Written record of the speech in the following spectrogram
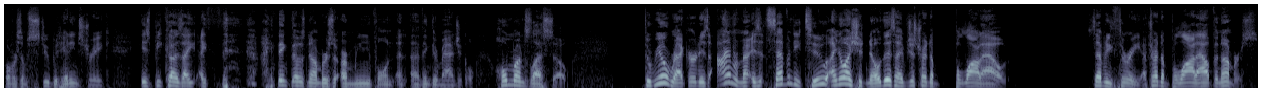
over some stupid hitting streak, is because I I, th- I think those numbers are meaningful and, and I think they're magical. Home runs less so. The real record is I remember is it 72? I know I should know this. I've just tried to blot out 73. I've tried to blot out the numbers.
